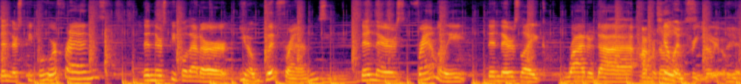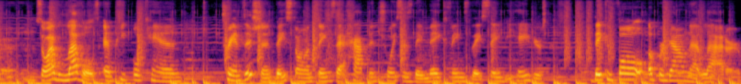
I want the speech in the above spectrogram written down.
Then there's people who are friends. Then there's people that are, you know, good friends. Then there's family. Then there's like ride or die, I'm killing for you. Yeah. So I have levels, and people can transition based on things that happen, choices they make, things they say, behaviors. They can fall up or down that ladder.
